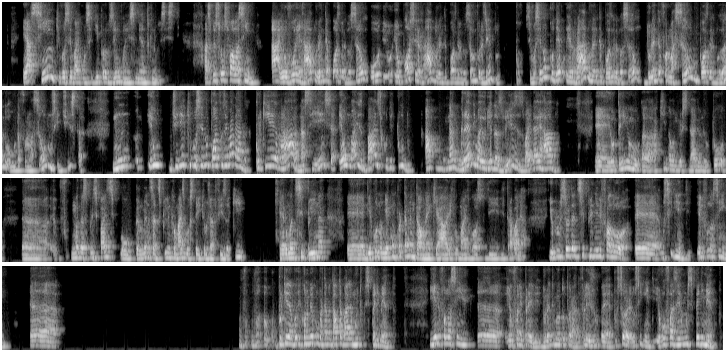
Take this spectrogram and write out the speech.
É assim que você vai conseguir produzir um conhecimento que não existe. As pessoas falam assim, ah, eu vou errar durante a pós-graduação, ou eu, eu posso errar durante a pós-graduação, por exemplo? Se você não puder errar durante a pós-graduação, durante a formação de um pós-graduando ou da formação de um cientista, hum, eu diria que você não pode fazer mais nada, porque errar na ciência é o mais básico de tudo. Na grande maioria das vezes vai dar errado. É, eu tenho uh, aqui na universidade onde eu estou, uh, uma das principais, ou pelo menos a disciplina que eu mais gostei que eu já fiz aqui, era uma disciplina é, de economia comportamental, né, que é a área que eu mais gosto de, de trabalhar. E o professor da disciplina ele falou é, o seguinte: ele falou assim, uh, porque a economia comportamental trabalha muito com experimento. E ele falou assim, uh, eu falei para ele, durante o meu doutorado, eu falei, é, professor, é o seguinte, eu vou fazer um experimento.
